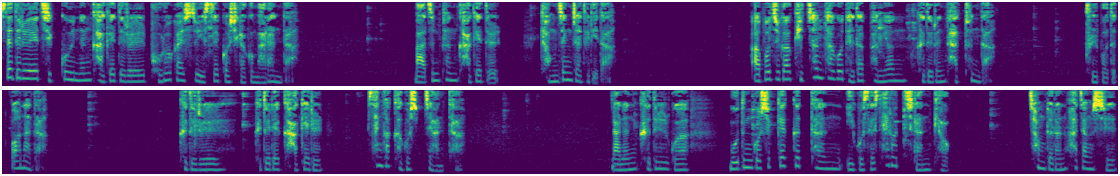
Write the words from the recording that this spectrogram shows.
세드르에 짓고 있는 가게들을 보러 갈 수 있을 것이라고 말한다. 맞은편 가게들, 경쟁자들이다. 아버지가 귀찮다고 대답하면 그들은 다툰다. 불보듯 뻔하다. 그들을, 그들의 가게를 생각하고 싶지 않다. 나는 그들과 모든 것이 깨끗한 이곳에 새로 칠한 벽, 청결한 화장실,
